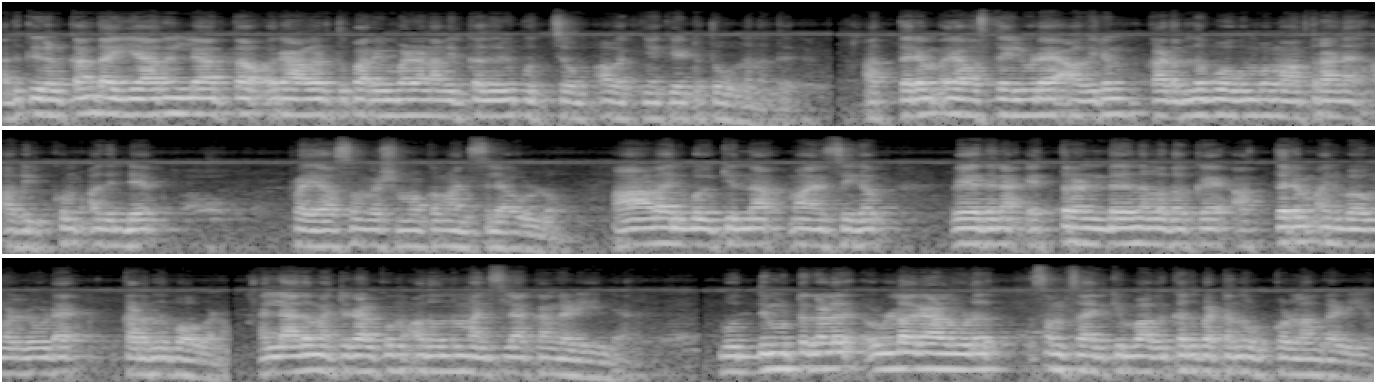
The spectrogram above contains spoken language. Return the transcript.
അത് കേൾക്കാൻ തയ്യാറില്ലാത്ത ഒരാളടുത്ത് പറയുമ്പോഴാണ് അവർക്ക് അതൊരു പുച്ഛവും അവജ്ഞയൊക്കെയായിട്ട് തോന്നുന്നത്. അത്തരം ഒരവസ്ഥയിലൂടെ അവരും കടന്നു പോകുമ്പോൾ മാത്രമാണ് അവർക്കും അതിന്റെ പ്രയാസവും വിഷമമൊക്കെ മനസ്സിലാവുള്ളൂ. ആൾ അനുഭവിക്കുന്ന മാനസിക വേദന എത്ര ഉണ്ട് എന്നുള്ളതൊക്കെ അത്തരം അനുഭവങ്ങളിലൂടെ കടന്നു പോകണം. അല്ലാതെ മറ്റൊരാൾക്കും അതൊന്നും മനസ്സിലാക്കാൻ കഴിയില്ല. ബുദ്ധിമുട്ടുകൾ ഉള്ള ഒരാളോട് സംസാരിക്കുമ്പോൾ അവർക്കത് പെട്ടെന്ന് ഉൾക്കൊള്ളാൻ കഴിയും.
